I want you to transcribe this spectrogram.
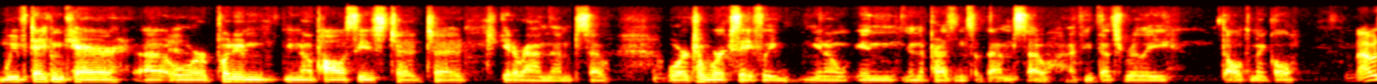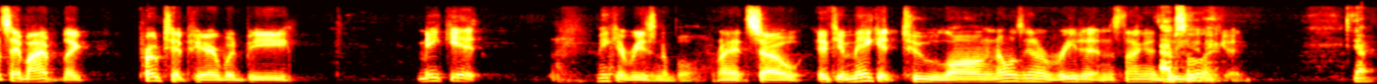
We've taken care uh, or put in you know policies to, to to get around them. So or to work safely you know in in the presence of them. So I think that's really the ultimate goal. I would say my like pro tip here would be make it make it reasonable, right? So if you make it too long, no one's going to read it and it's not going to do Absolutely. you any good. Yep.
